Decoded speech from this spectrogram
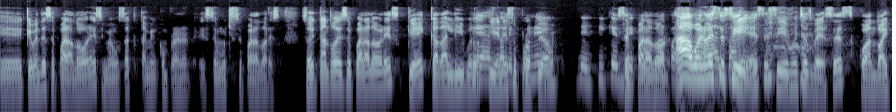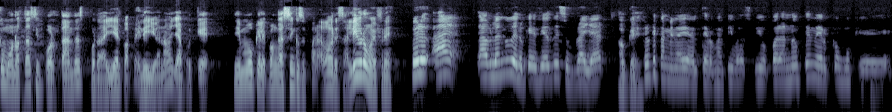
eh, que vende separadores y me gusta también comprar este, muchos separadores. Soy tanto de separadores que cada libro Que tiene su propio Del ticket separador. Ah, bueno, este sí, este sí, muchas veces, cuando hay como notas importantes, por ahí el papelillo, ¿no? Ya porque ni modo que le pongas cinco separadores al libro, my friend. Pero, ah, hablando de lo que decías de subrayar, creo que también hay alternativas, digo, para no tener como que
